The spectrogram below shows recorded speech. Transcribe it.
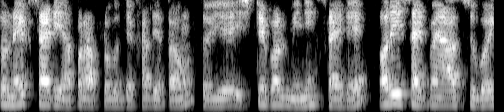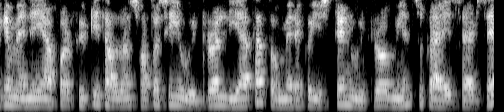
तो नेक्स्ट साइड यहाँ पर आप लोगों को दिखा देता हूँ। तो ये स्टेबल मीनिंग साइड है और इस साइड में आज सुबह के मैंने यहाँ पर फिफ्टी थाउज़ेंड सौ से विड्रॉ लिया था तो मेरे को स्टेन विड्रॉ मिल चुका है इस साइड से।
